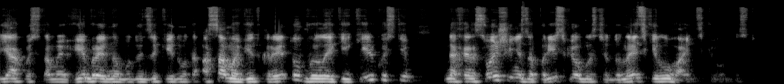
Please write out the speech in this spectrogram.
якось там їх гібридно будуть закидувати, а саме відкрито в великій кількості на Херсонщині, Запорізькій області, Донецькій, Луганській області,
